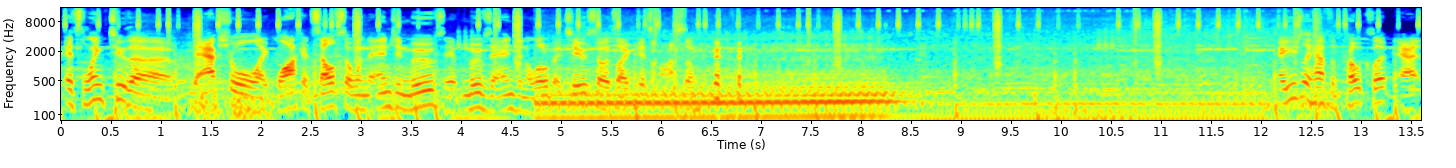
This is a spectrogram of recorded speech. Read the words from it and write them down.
it's linked to the, the actual like block itself, so when the engine moves, it moves the engine a little bit too, so it's like, it's awesome. I usually have the ProClip at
